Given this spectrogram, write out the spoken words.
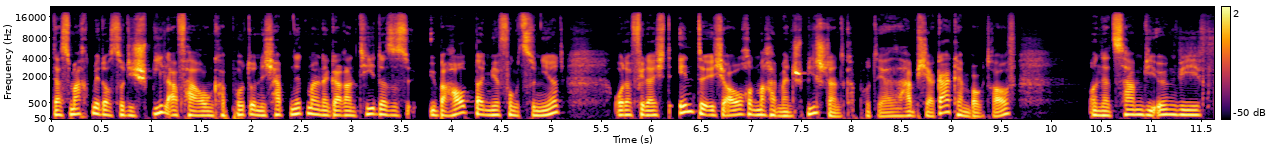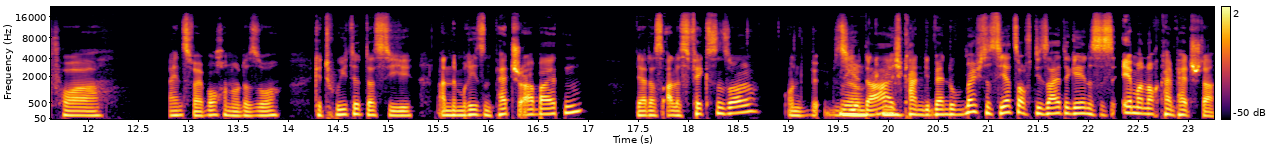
das macht mir doch so die Spielerfahrung kaputt und ich habe nicht mal eine Garantie, dass es überhaupt bei mir funktioniert oder vielleicht inte ich auch und mache halt meinen Spielstand kaputt. Ja, da habe ich ja gar keinen Bock drauf. Und jetzt haben die irgendwie vor ein, zwei Wochen oder so getweetet, dass sie an einem riesen Patch arbeiten, der das alles fixen soll. Und siehe ja, da, ich kann, wenn du möchtest jetzt auf die Seite gehen, es ist immer noch kein Patch da.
